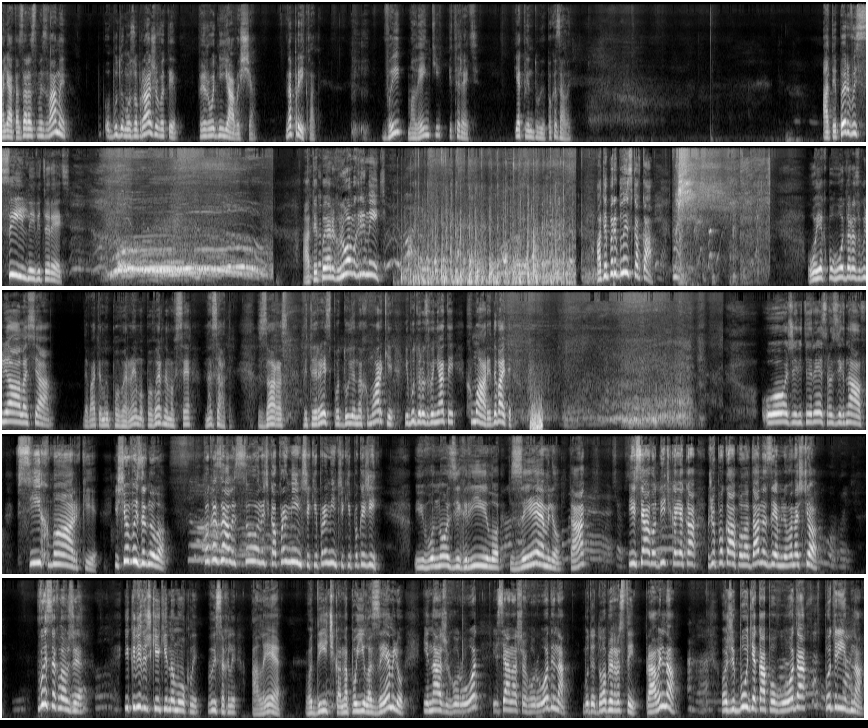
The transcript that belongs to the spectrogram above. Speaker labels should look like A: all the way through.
A: Малята, зараз ми з вами будемо зображувати природні явища. Наприклад, ви маленький вітерець. Як він дує, показали. А тепер ви сильний вітерець. А тепер гром гримить. А тепер блискавка. Ой, як погода розгулялася. Давайте ми повернемо, повернемо все назад. Зараз вітерець подує на хмарки і буде розганяти хмари. Давайте. Отже, вітерець розігнав всі хмарки. І що визирнуло? Показали сонечка, промінчики, промінчики, покажіть. І воно зігріло землю, так? І вся водичка, яка вже покапала да, на землю, вона що? Висохла вже. І квіточки, які намокли, висохли. Але водичка напоїла землю, і наш город, і вся наша городина буде добре рости. Правильно? Отже, будь-яка погода потрібна.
